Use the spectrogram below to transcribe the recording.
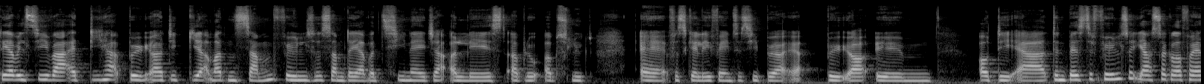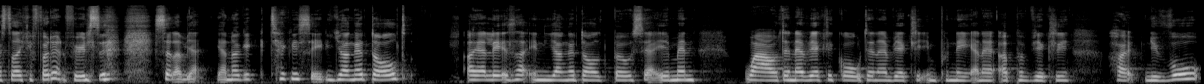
Det jeg vil sige var, at de her bøger, de giver mig den samme følelse, som da jeg var teenager og læste og blev opslugt af forskellige fantasybøger. Bøger, øhm, og det er den bedste følelse. Jeg er så glad for, at jeg stadig kan få den følelse, selvom jeg, jeg er nok ikke teknisk set young adult, og jeg læser en young adult bogserie, men wow, den er virkelig god, den er virkelig imponerende, og på virkelig højt niveau,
